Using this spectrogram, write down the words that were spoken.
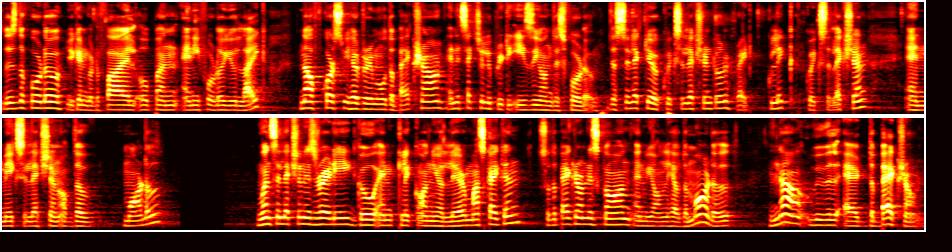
This is the photo. You can go to file, open any photo you like. Now, of course, we have to remove the background and it's actually pretty easy on this photo. Just select your quick selection tool, right click, quick selection and make selection of the model. Once selection is ready, go and click on your layer mask icon. So the background is gone and we only have the model. Now we will add the background.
